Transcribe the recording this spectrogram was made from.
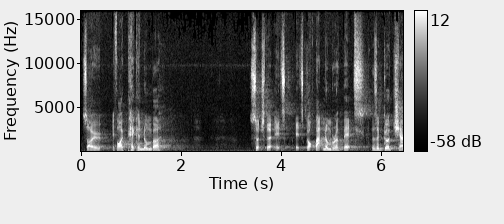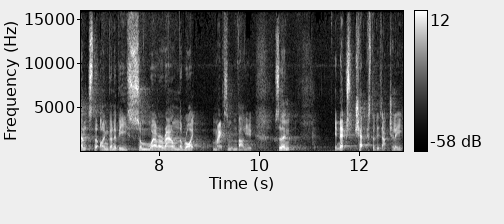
So if I pick a number such that it's, it's got that number of bits, there's a good chance that I'm going to be somewhere around the right maximum value. So then it next checks that it's actually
